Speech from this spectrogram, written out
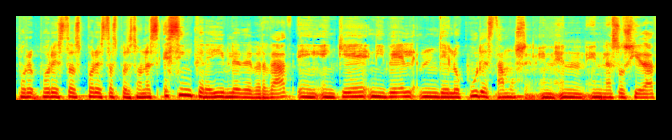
por, por, estas, por estas personas. Es increíble de verdad en, en qué nivel de locura estamos en, en, en la sociedad.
